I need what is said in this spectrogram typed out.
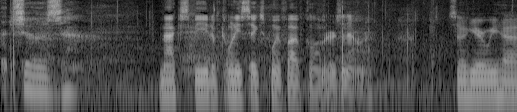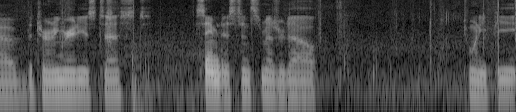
It shows max speed of 26.5 kilometers an hour. So here we have the turning radius test. Same distance measured out, 20 feet.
